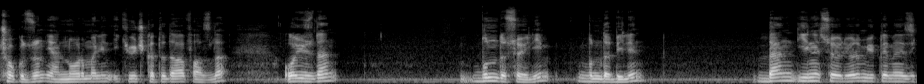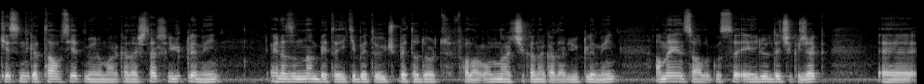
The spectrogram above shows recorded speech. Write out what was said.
çok uzun. Yani normalin 2-3 katı daha fazla. O yüzden bunu da söyleyeyim. Bunu da bilin. Ben yine söylüyorum yüklemenizi kesinlikle tavsiye etmiyorum arkadaşlar. Yüklemeyin. En azından beta 2, beta 3, beta 4 falan onlar çıkana kadar yüklemeyin. Ama en sağlıklısı Eylül'de çıkacak. Ee,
